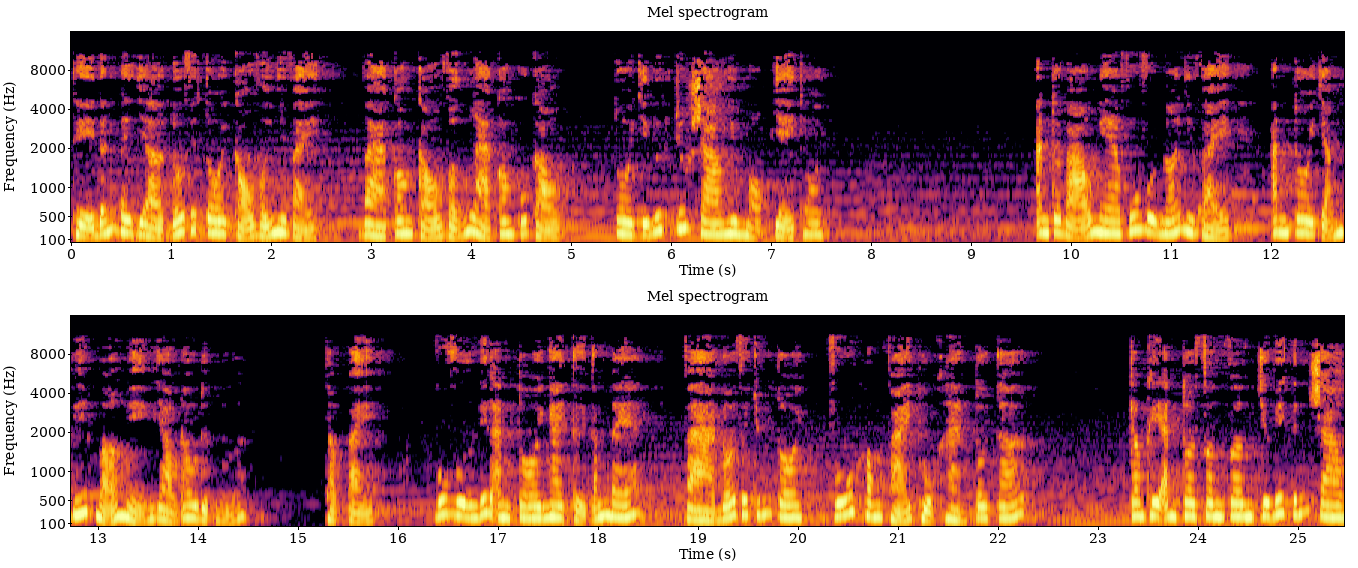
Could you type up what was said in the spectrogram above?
thì đến bây giờ đối với tôi cậu vẫn như vậy, và con cậu vẫn là con của cậu. Tôi chỉ bước trước sau như một vậy thôi. Anh tôi bảo nghe Phú Vương nói như vậy, anh tôi chẳng biết mở miệng vào đâu được nữa. Thật vậy, Vũ Vương biết anh tôi ngay từ tấm bé, và đối với chúng tôi, Phú không phải thuộc hàng tôi tớ. Trong khi anh tôi phân vân chưa biết tính sao,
